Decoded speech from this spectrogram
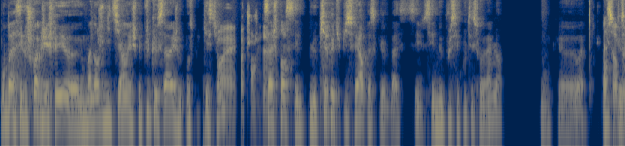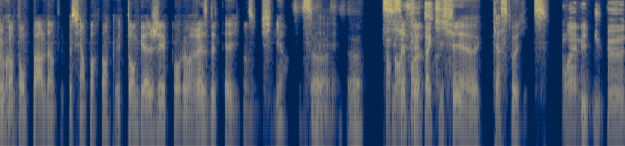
bon, bah, c'est le choix que j'ai fait, euh, donc maintenant je m'y tiens et je fais plus que ça et je me pose plus de questions. Ouais, pas de changer d'avis. Ça, je pense, c'est le pire que tu puisses faire parce que bah, c'est c'est ne plus s'écouter soi-même, là. Donc, euh, ouais. je pense surtout que- quand on parle d'un truc aussi important que t'engager pour le reste de ta vie dans une filière. C'est ça, Si ça te fois, fait pas kiffer, euh, casse-toi vite. Ouais, mais Mm, tu peux.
